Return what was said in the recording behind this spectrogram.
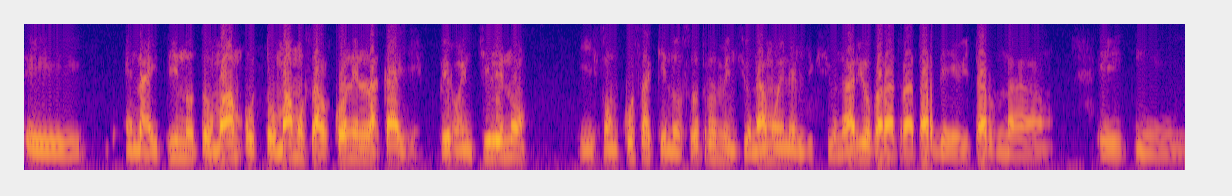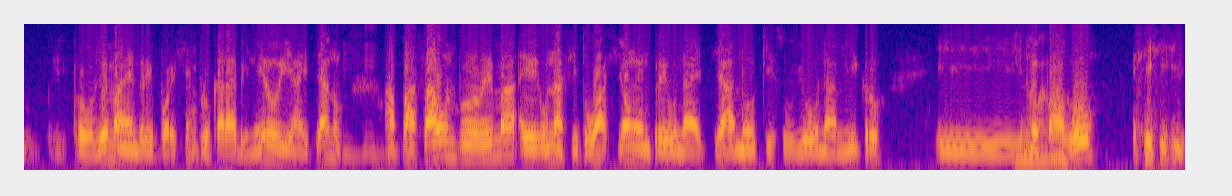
en Haití no tomamos, tomamos alcohol en la calle, pero en Chile no. Y son cosas que nosotros mencionamos en el diccionario para tratar de evitar una eh, un problema entre, por ejemplo, carabinero y haitiano. Ha pasado un problema, eh, una situación entre un haitiano que subió una micro y, Y no no, pagó. pagó.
